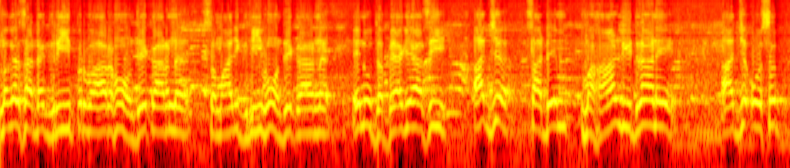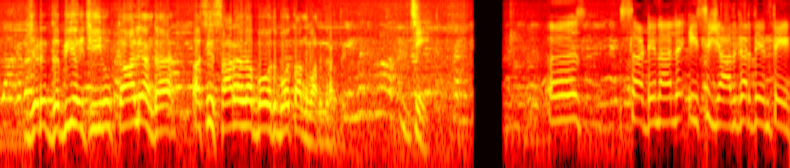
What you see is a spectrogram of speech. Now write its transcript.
ਮਗਰ ਸਾਡਾ ਗਰੀਬ ਪਰਿਵਾਰ ਹੋਣ ਦੇ ਕਾਰਨ, ਸਮਾਜ ਗਰੀਬ ਹੋਣ ਦੇ ਕਾਰਨ ਇਹਨੂੰ ਦੱਬਿਆ ਗਿਆ ਸੀ। ਅੱਜ ਸਾਡੇ ਮਹਾਨ ਲੀਡਰਾਂ ਨੇ ਅੱਜ ਉਸ ਜਿਹੜੇ ਦੱਬੀ ਹੋਈ ਚੀਜ਼ ਨੂੰ ਤਾਂ ਲਿਆਂਦਾ। ਅਸੀਂ ਸਾਰਿਆਂ ਦਾ ਬਹੁਤ ਬਹੁਤ ਧੰਨਵਾਦ ਕਰਦੇ ਹਾਂ। ਜੀ। ਸਾਡੇ ਨਾਲ ਇਸ ਯਾਦਗਾਰ ਦਿਨ ਤੇ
